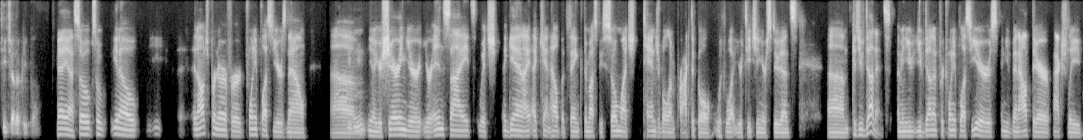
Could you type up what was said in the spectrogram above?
teach other people. Yeah, yeah. So, so you know, an entrepreneur for twenty plus years now um, mm-hmm. you know you're sharing your your insights which again I, I, can't help but think there must be so much tangible and practical with what you're teaching your students um, because you've done it. I mean you, you've done it for 20 plus years and you've been out there actually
